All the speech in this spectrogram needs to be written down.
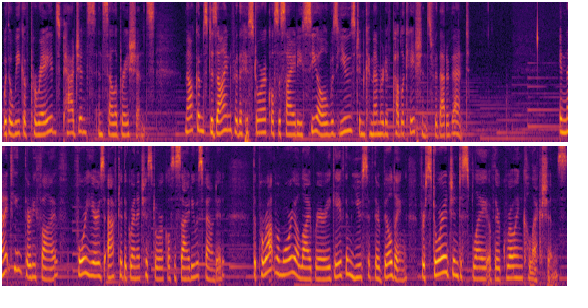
with a week of parades, pageants, and celebrations. Malcolm's design for the Historical Society seal was used in commemorative publications for that event. In 1935, four years after the Greenwich Historical Society was founded, the Perrott Memorial Library gave them use of their building for storage and display of their growing collections.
